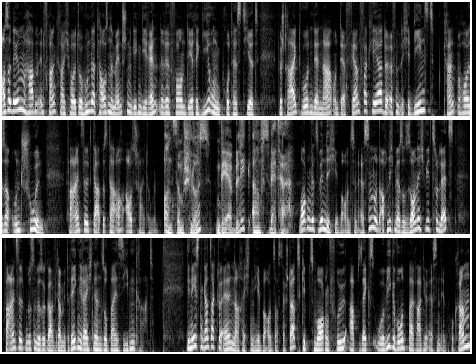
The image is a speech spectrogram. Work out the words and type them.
Außerdem haben in Frankreich heute Hunderttausende Menschen gegen die Rentenreform der Regierung protestiert. Bestreikt wurden der Nah- und der Fernverkehr, der öffentliche Dienst, Krankenhäuser und Schulen. Vereinzelt gab es da auch Ausschreitungen. Und zum Schluss der Blick aufs Wetter. Morgen wird's windig hier bei uns in Essen und auch nicht mehr so sonnig wie zuletzt. Vereinzelt müssen wir sogar wieder mit Regen rechnen, so bei sieben Grad. Die nächsten ganz aktuellen Nachrichten hier bei uns aus der Stadt gibt's morgen früh ab 6 Uhr, wie gewohnt bei Radio Essen im Programm.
